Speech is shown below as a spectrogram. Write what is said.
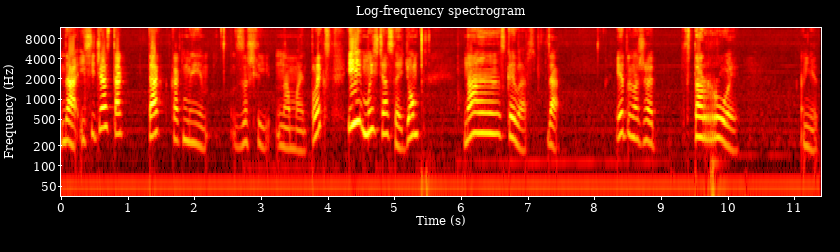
Да, и сейчас так, так как мы зашли на Mindplex, и мы сейчас зайдем на Skywars. Да, это наше второе, а нет,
